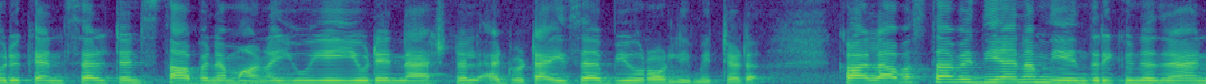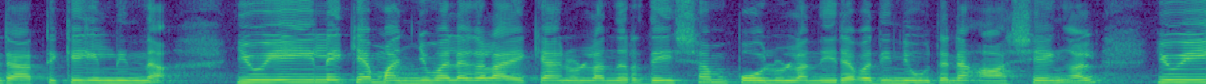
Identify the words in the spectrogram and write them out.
ഒരു കൺസൾട്ടന്റ് സ്ഥാപനമാണ് യു എ യുടെ നാഷണൽ അഡ്വർടൈസർ ബ്യൂറോ ലിമിറ്റഡ്. കാലാവസ്ഥാ വ്യതിയാനം നിയന്ത്രിക്കുന്നതിന് അന്റാർട്ടിക്കയിൽ നിന്ന് യു എ യിലേക്ക് മഞ്ഞുമലകൾ അയക്കാനുള്ള നിർദ്ദേശം പോലുള്ള നിരവധി നൂതന ആശയങ്ങൾ U A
